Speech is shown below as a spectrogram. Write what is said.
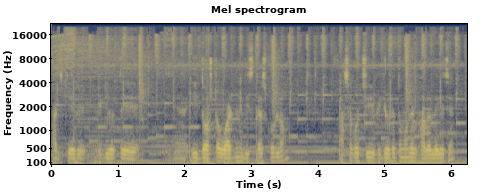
আজকের ভিডিওতে এই দশটা ওয়ার্ড নিয়ে ডিসকাস করলাম। আশা করছি ভিডিওটা তোমাদের ভালো লেগেছে।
